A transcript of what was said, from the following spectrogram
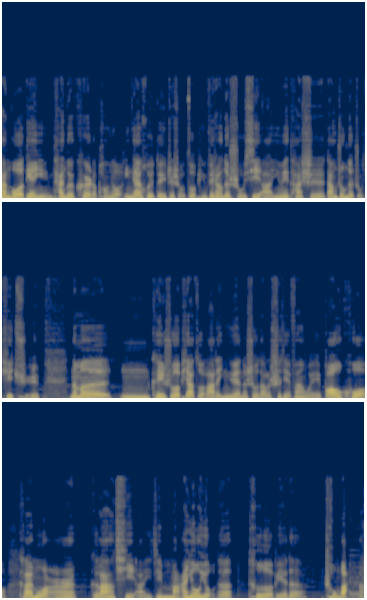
看过电影《探戈客》的朋友，应该会对这首作品非常的熟悉啊，因为它是当中的主题曲。那么，嗯，可以说皮亚佐拉的音乐呢，受到了世界范围，包括克莱默尔、格拉契啊，以及马友友的特别的崇拜啊。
